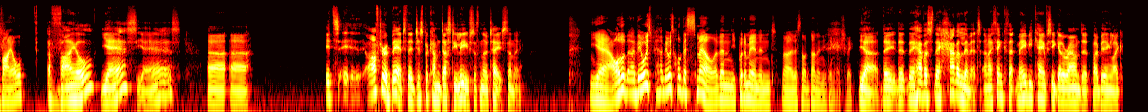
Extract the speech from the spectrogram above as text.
vial. A vial? Yes, yes. Uh, uh, it's it, after a bit they just become dusty leaves with no taste, don't they? Yeah, although they- always they always hold their smell, and then you put them in, and uh, that's not done anything actually. Yeah, they, they they have a they have a limit, and I think that maybe KFC get around it by being like,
